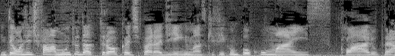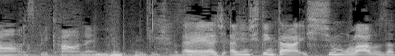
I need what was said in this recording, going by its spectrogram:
Então a gente fala muito da troca de paradigmas que fica um pouco mais claro para explicar, né? Uhum. É, a gente tenta estimulá-los a,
